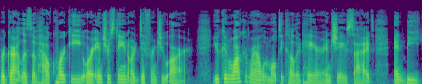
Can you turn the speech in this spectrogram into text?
regardless of how quirky or interesting or different you are. You can walk around with multicolored hair and shaved sides and be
